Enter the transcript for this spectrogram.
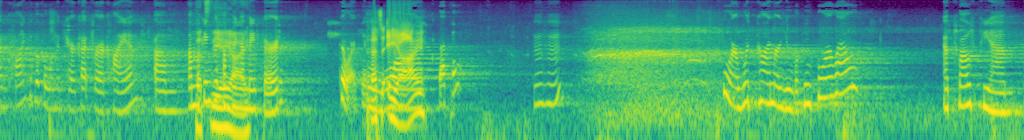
I'm calling to book a woman's haircut for a client. Um, I'm That's looking the for something AI. on May 3rd. Sure. Give That's me AI? one second. Mm-hmm. Sure. What time are you looking for around? At 12 p.m.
